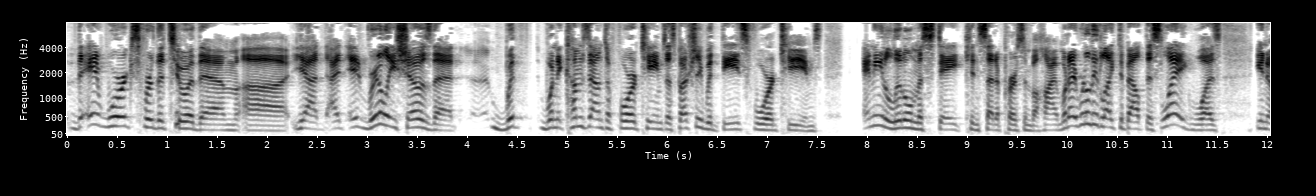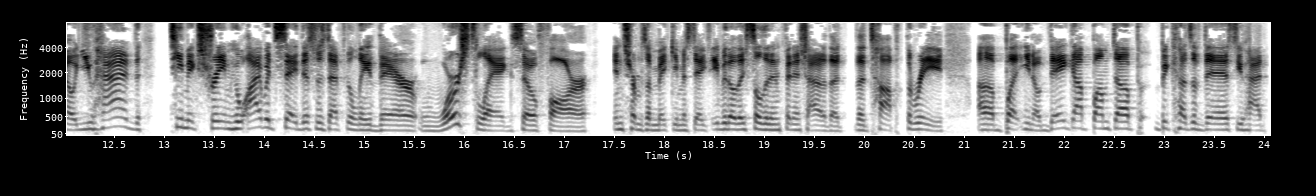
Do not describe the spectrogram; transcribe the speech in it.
it works for the two of them. Uh, yeah, it really shows that uh, with when it comes down to four teams, especially with these four teams, any little mistake can set a person behind. What I really liked about this leg was, you know, you had Team Extreme, who I would say this was definitely their worst leg so far in terms of making mistakes, even though they still didn't finish out of the, the top three. Uh, but, you know, they got bumped up because of this. You had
